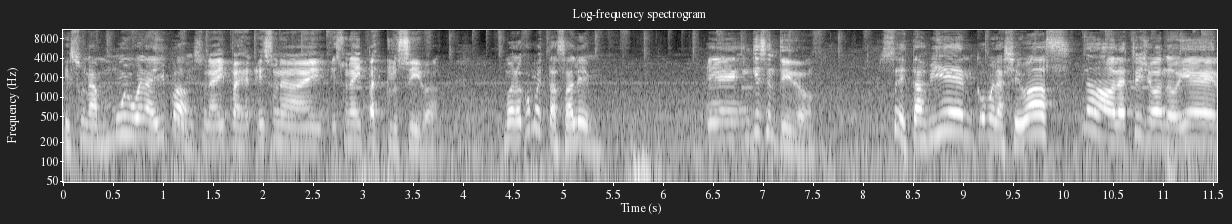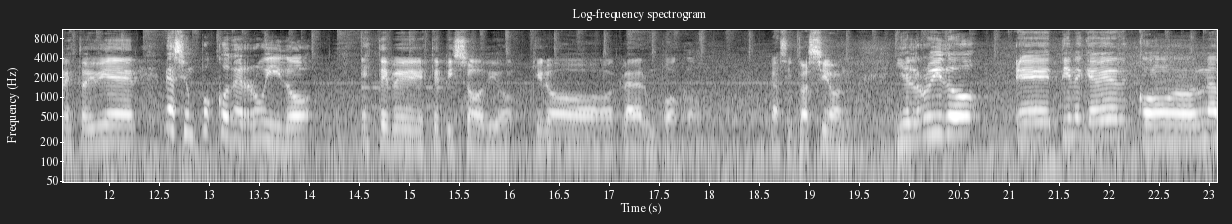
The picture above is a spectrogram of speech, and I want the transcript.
Es una muy buena IPA. Es una IPA, es una, es una IPA exclusiva. Bueno, ¿cómo estás, Salem? Eh, ¿En qué sentido? No sé, ¿estás bien? ¿Cómo la llevas? No, la estoy llevando bien, estoy bien. Me hace un poco de ruido este, este episodio. Quiero aclarar un poco la situación. Y el ruido eh, tiene que ver con una,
